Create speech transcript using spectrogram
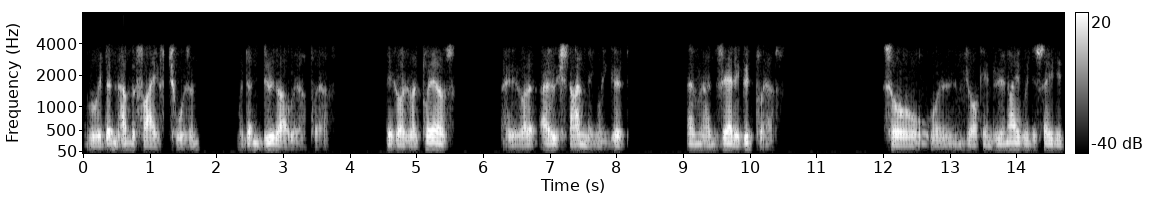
we didn't have the five chosen. We didn't do that with our players because we had players who were outstandingly good, and we had very good players. So when and Drew and I, we decided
